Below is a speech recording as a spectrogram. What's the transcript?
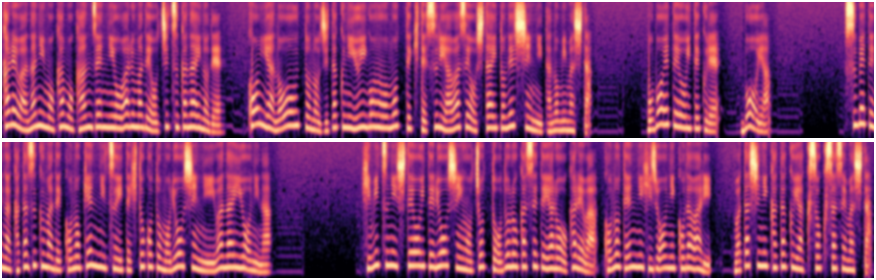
彼は何もかも完全に終わるまで落ち着かないので、今夜ノーウッドの自宅に遺言を持ってきてすり合わせをしたいと熱心に頼みました。覚えておいてくれ、坊や。すべてが片付くまでこの件について一言も両親に言わないようにな。秘密にしておいて両親をちょっと驚かせてやろう彼はこの点に非常にこだわり、私に固く約束させました。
